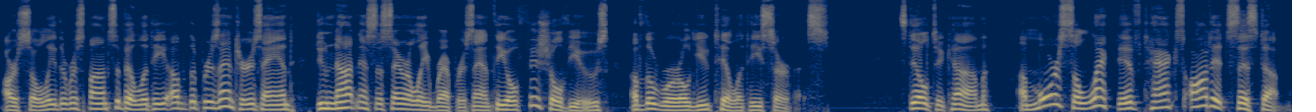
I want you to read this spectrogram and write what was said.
are solely the responsibility of the presenters and do not necessarily represent the official views of the Rural Utilities Service. Still to come, a more selective tax audit system,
